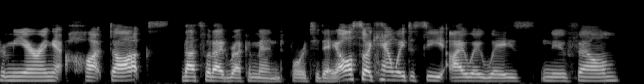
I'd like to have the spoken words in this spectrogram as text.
premiering at Hot Docs. That's what I'd recommend for today. Also, I can't wait to see Ai Weiwei's new film.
